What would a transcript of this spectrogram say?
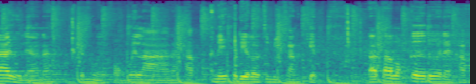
ได้อยู่แล้วนะ เป็นหน่วยของเวลานะครับ อันนี้พอดีเราจะมีการเก็บ data logger ด้วยนะครับ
